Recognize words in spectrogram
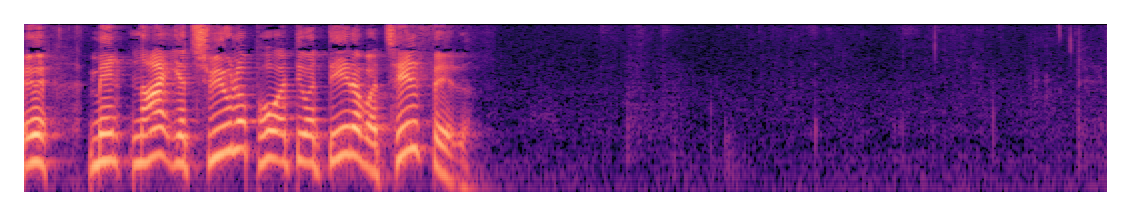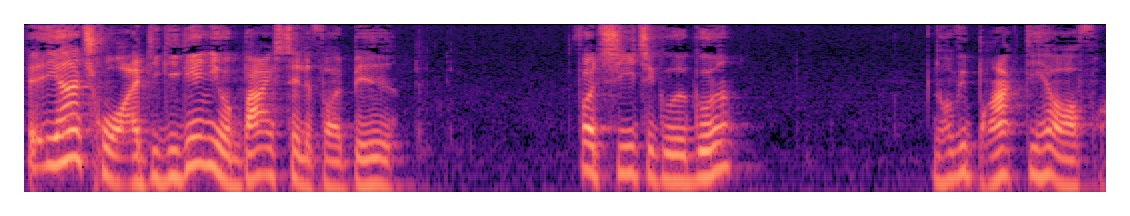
Øh, men nej, jeg tvivler på, at det var det, der var tilfældet. Jeg tror, at de gik ind i åbenbaringsteltet for at bede. For at sige til Gud, Gud, nu har vi bragt de her ofre.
